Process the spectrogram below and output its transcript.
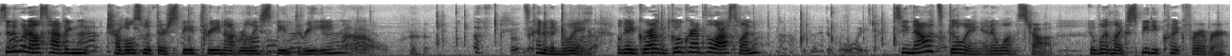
Is anyone else having troubles with their speed 3 not really speed 3ing? It's kind of annoying. Okay, gra go grab the last one. See, now it's going and it won't stop. It went like speedy quick forever.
